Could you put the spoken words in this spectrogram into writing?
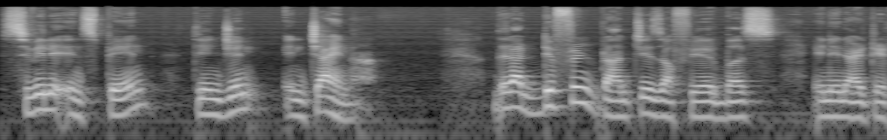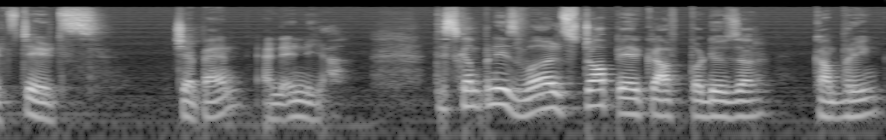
Seville in Spain, Tianjin in China. There are different branches of Airbus in United States, Japan and India. This company is world's top aircraft producer covering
